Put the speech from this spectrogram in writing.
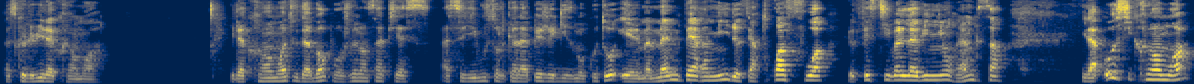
Parce que lui, il a cru en moi. Il a cru en moi tout d'abord pour jouer dans sa pièce. Asseyez-vous sur le canapé, j'aiguise mon couteau, et il m'a même permis de faire trois fois le Festival d'Avignon, rien que ça. Il a aussi cru en moi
